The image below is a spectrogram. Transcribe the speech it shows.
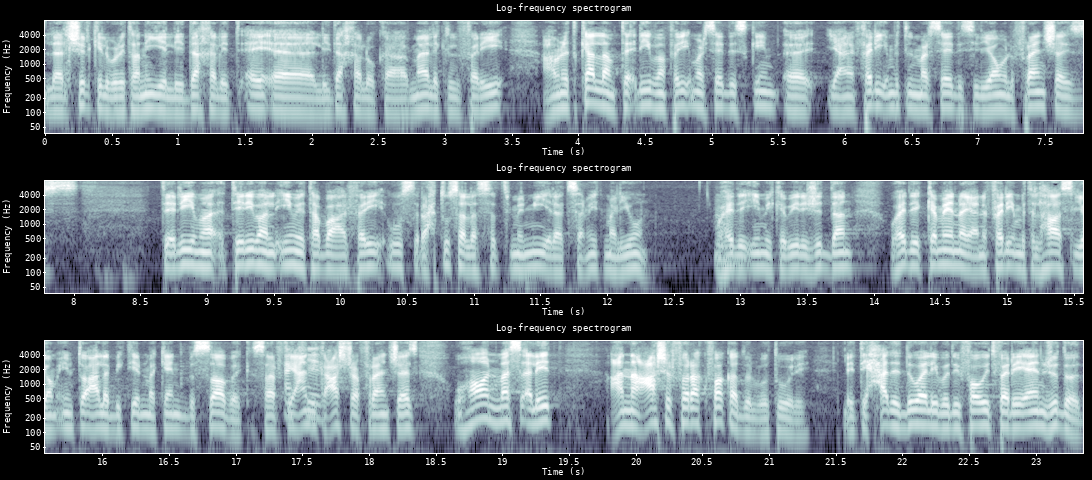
للشركة البريطانية اللي دخلت آه اللي دخلوا كمالك للفريق. عم نتكلم تقريبا فريق مرسيدس قيم آه يعني فريق مثل مرسيدس اليوم ال franchise تقريبا تقريبا القيمة تبع الفريق رح توصل ل 600 إلى 900 مليون. وهذه قيمة كبيرة جدا. وهذه كمان يعني فريق مثل هاس اليوم قيمته أعلى بكثير ما كانت بالسابق. صار في. عندك 10 franchise وهون مسألة عندنا 10 فرق فقط بالبطولة. الاتحاد الدولي بده يفوت فريقين جدد.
